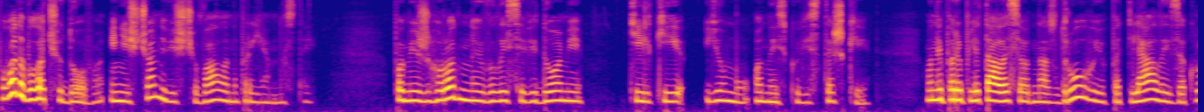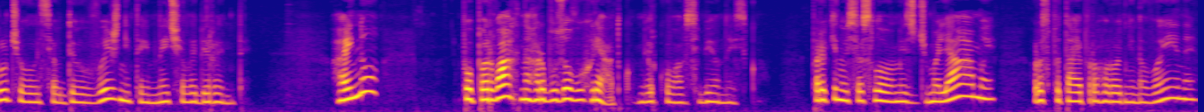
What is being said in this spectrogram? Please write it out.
Погода була чудова і ніщо не віщувало неприємностей. Поміж городиною велися відомі тільки йому Ониськові стежки. Вони перепліталися одна з другою, петляли і закручувалися в дивовижні таємничі лабіринти. Гайну попервах на гарбузову грядку, міркував собі Онисько. Перекинувся словом із джмелями, розпитає про городні новини.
